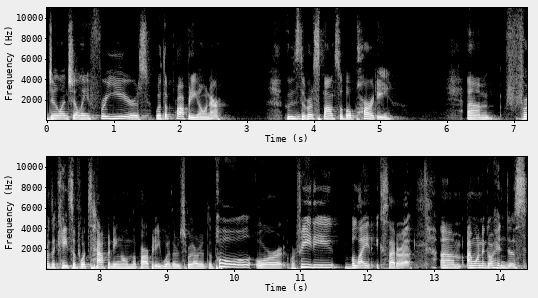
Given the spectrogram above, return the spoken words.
diligently for years with the property owner, who's the responsible party um, for the case of what's happening on the property, whether it's regarding the pool or graffiti, blight, et cetera. Um, I want to go ahead and just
